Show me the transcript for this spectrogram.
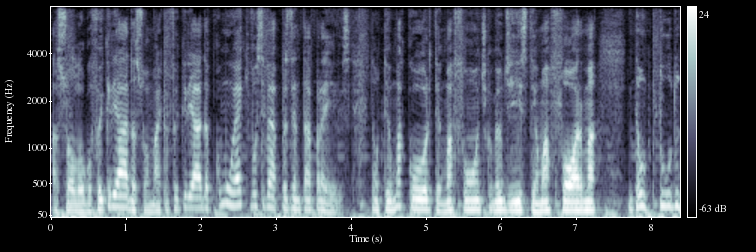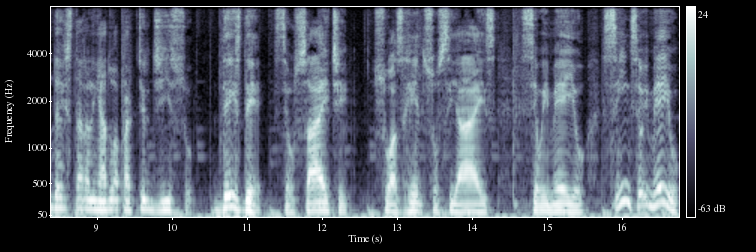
a sua logo foi criada, a sua marca foi criada, como é que você vai apresentar para eles? Então, tem uma cor, tem uma fonte, como eu disse, tem uma forma. Então, tudo deve estar alinhado a partir disso. Desde seu site, suas redes sociais, seu e-mail. Sim, seu e-mail.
